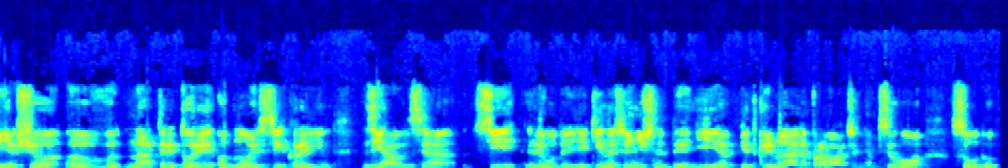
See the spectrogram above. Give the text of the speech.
І якщо е, на території одної з цих країн з'являться ці люди, які на сьогоднішній день є під кримінальним провадженням цього суду,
